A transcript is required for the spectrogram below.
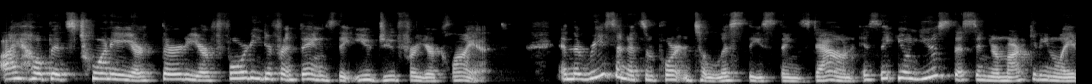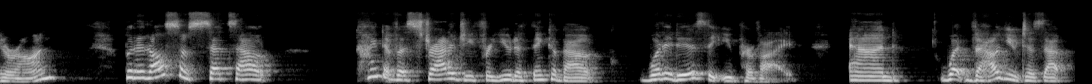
I hope it's 20 or 30 or 40 different things that you do for your client. And the reason it's important to list these things down is that you'll use this in your marketing later on, but it also sets out kind of a strategy for you to think about what it is that you provide and what value does that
